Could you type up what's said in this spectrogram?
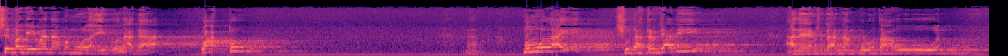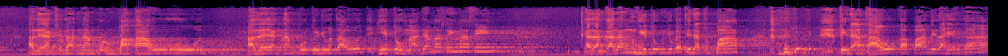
Sebagaimana memulai pun ada waktu. Nah, memulai sudah terjadi. Ada yang sudah 60 tahun, ada yang sudah 64 tahun, ada yang 67 tahun, hitung aja masing-masing. Kadang-kadang menghitung juga tidak tepat. tidak tahu kapan dilahirkan.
